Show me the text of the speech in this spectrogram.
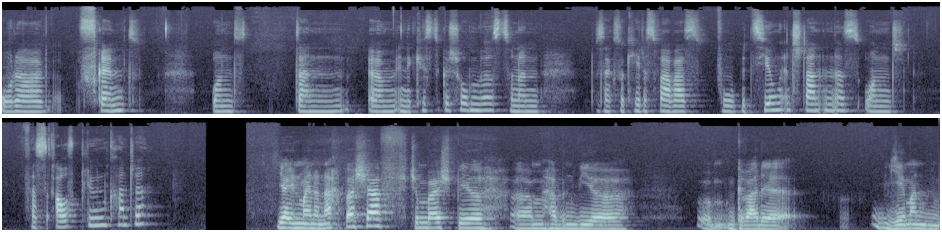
oder fremd und dann ähm, in eine Kiste geschoben wirst, sondern du sagst, okay, das war was, wo Beziehung entstanden ist und was aufblühen konnte? Ja, in meiner Nachbarschaft zum Beispiel ähm, haben wir ähm, gerade jemanden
